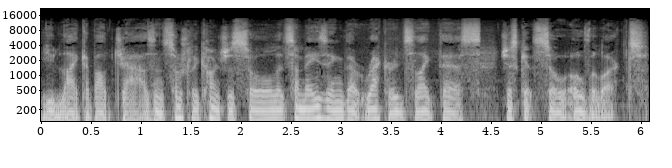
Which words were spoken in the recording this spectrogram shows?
you like about jazz and socially conscious soul. It's amazing that records like this just get so overlooked.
